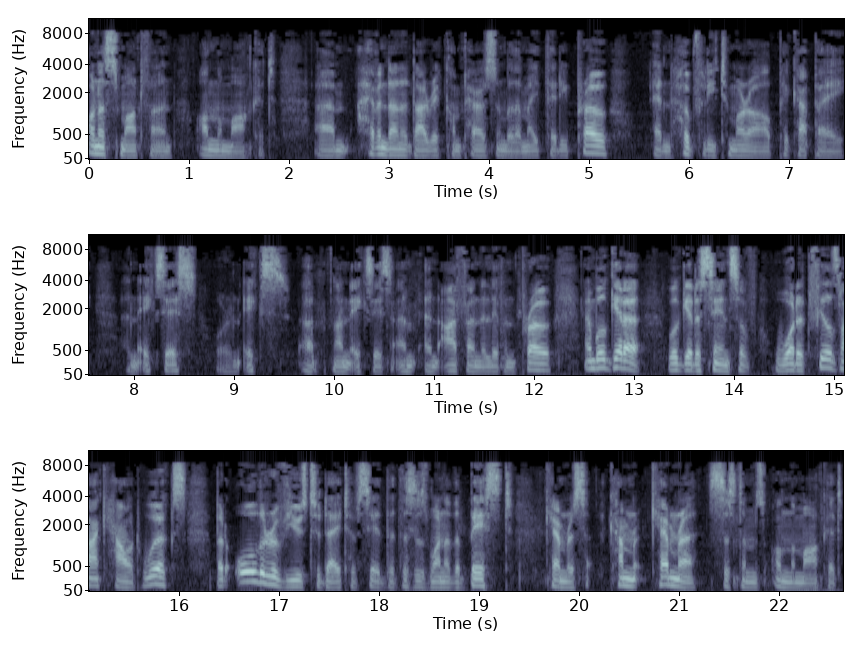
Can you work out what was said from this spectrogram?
on a smartphone on the market. Um, I haven't done a direct comparison with a Mate 30 Pro and hopefully tomorrow I'll pick up a, an XS or an X, uh, not an XS, um, an iPhone 11 Pro, and we'll get a we'll get a sense of what it feels like, how it works. But all the reviews to date have said that this is one of the best camera cam- camera systems on the market,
